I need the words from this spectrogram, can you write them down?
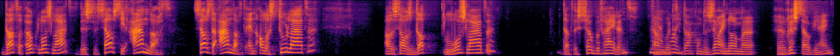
dat ook loslaat, dus zelfs die aandacht, zelfs de aandacht en alles toelaten, als zelfs dat loslaten, dat is zo bevrijdend. Dan, Ja, wordt, dan komt er zo'n enorme eh, rust over je heen.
